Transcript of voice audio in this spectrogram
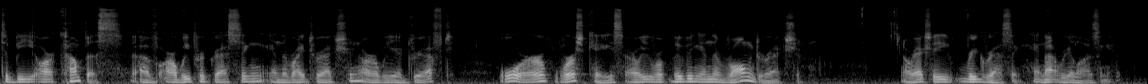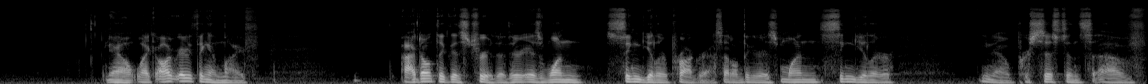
to be our compass of are we progressing in the right direction or are we adrift? Or, worst case, are we moving in the wrong direction? We actually regressing and not realizing it? Now, like all, everything in life, I don't think that's true, that there is one singular progress. I don't think there is one singular, you know, persistence of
